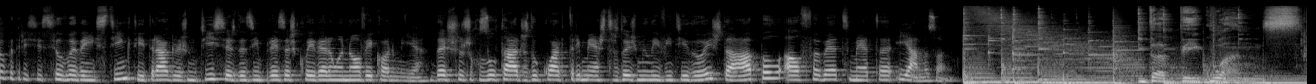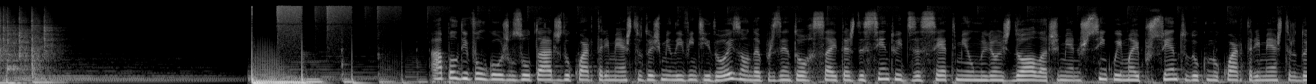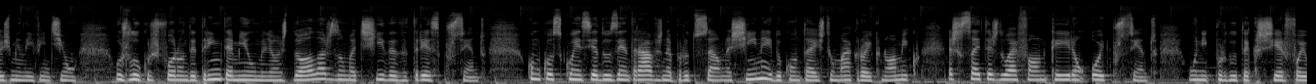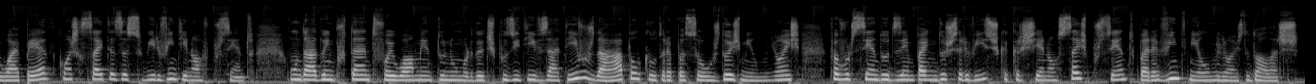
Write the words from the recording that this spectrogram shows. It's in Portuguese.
Sou Patrícia Silva da Instinct e trago as notícias das empresas que lideram a nova economia. Deixo os resultados do quarto trimestre de 2022 da Apple, Alphabet, Meta e Amazon. The Big Ones. A Apple divulgou os resultados do quarto trimestre de 2022, onde apresentou receitas de 117 mil milhões de dólares, menos 5,5% do que no quarto trimestre de 2021. Os lucros foram de 30 mil milhões de dólares, uma descida de 13%. Como consequência dos entraves na produção na China e do contexto macroeconómico, as receitas do iPhone caíram 8%. O único produto a crescer foi o iPad, com as receitas a subir 29%. Um dado importante foi o aumento do número de dispositivos ativos da Apple, que ultrapassou os 2 mil milhões favorecendo o desempenho dos serviços, que cresceram 6% para 20 mil milhões de dólares.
